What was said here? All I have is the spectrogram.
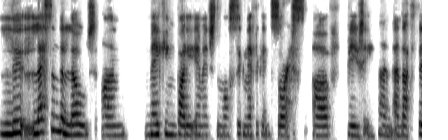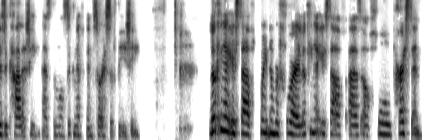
lessen the load on making body image the most significant source of beauty and, and that physicality as the most significant source of beauty. Looking at yourself, point number four, looking at yourself as a whole person.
